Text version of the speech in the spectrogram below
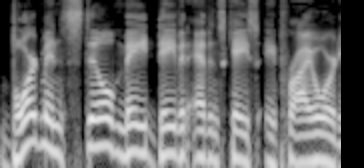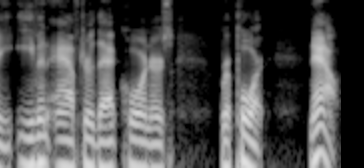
Boardman still made David Evans' case a priority even after that coroner's report. Now,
